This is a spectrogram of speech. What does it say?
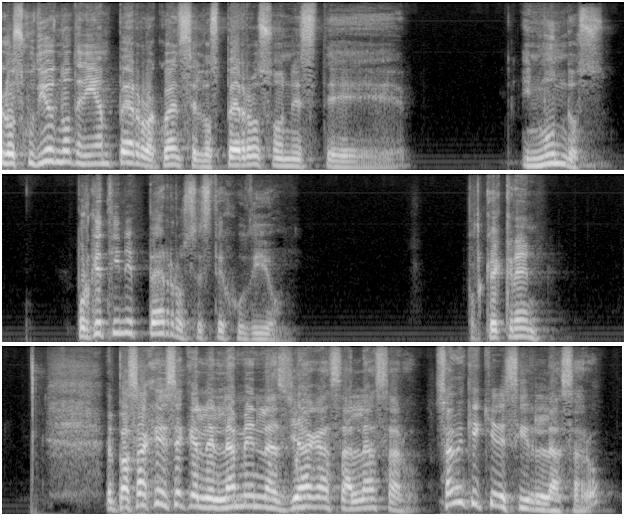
los judíos no tenían perro, acuérdense, los perros son este, inmundos. ¿Por qué tiene perros este judío? ¿Por qué creen? El pasaje dice que le lamen las llagas a Lázaro. ¿Saben qué quiere decir Lázaro?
